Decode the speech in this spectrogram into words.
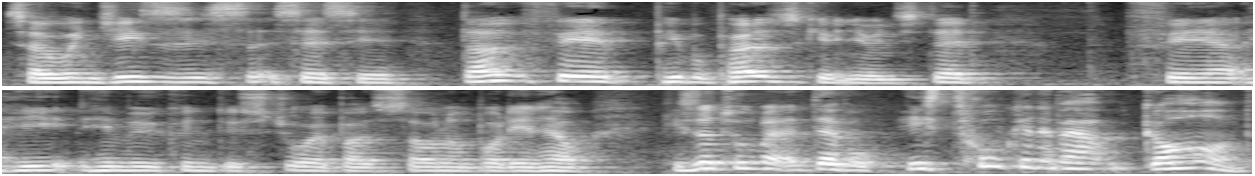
So when Jesus is, says here, don't fear people persecuting you. Instead, fear he, him who can destroy both soul and body in hell. He's not talking about the devil. He's talking about God.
